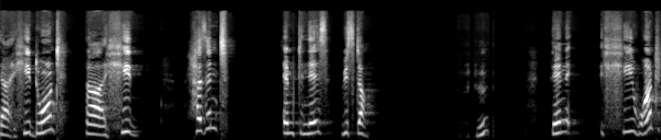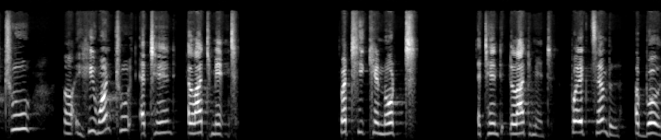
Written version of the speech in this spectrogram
yeah, he don't, uh, he hasn't emptiness wisdom. Mhm. Then he want to, uh, he want to attain enlightenment, but he cannot attain enlightenment. For example, a bird,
